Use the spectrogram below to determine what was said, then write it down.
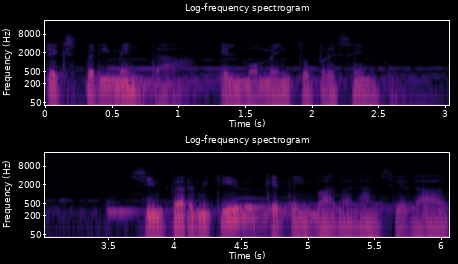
Experimenta el momento presente, sin permitir que te invada la ansiedad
